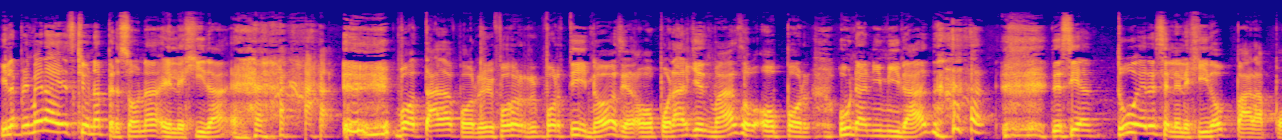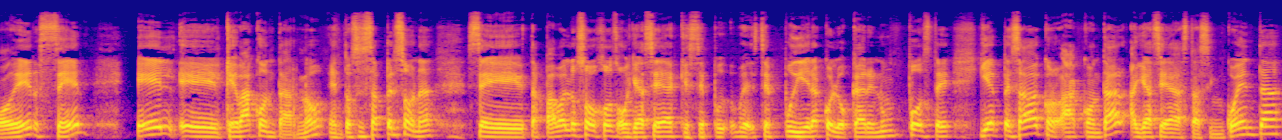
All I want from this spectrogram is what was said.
Y la primera es que una persona elegida, votada por, por, por, ti, ¿no? O, sea, o por alguien más, o, o por unanimidad, decían, tú eres el elegido para poder ser el, el, que va a contar, ¿no? Entonces esa persona se tapaba los ojos o ya sea que se, se pudiera colocar en un poste y empezaba a contar, ya sea hasta 50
